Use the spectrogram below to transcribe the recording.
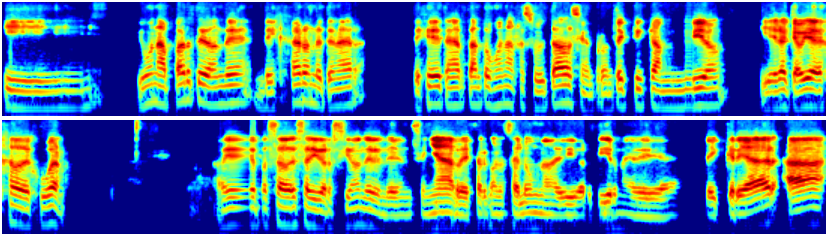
y, hubo una parte donde dejaron de tener, dejé de tener tantos buenos resultados y me pregunté qué cambió, y era que había dejado de jugar había pasado esa diversión de, enseñar, de estar con los alumnos, de divertirme, de, crear, a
